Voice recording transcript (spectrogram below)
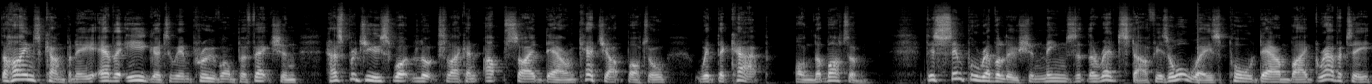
The Heinz Company, ever eager to improve on perfection, has produced what looks like an upside down ketchup bottle with the cap on the bottom. This simple revolution means that the red stuff is always pulled down by gravity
